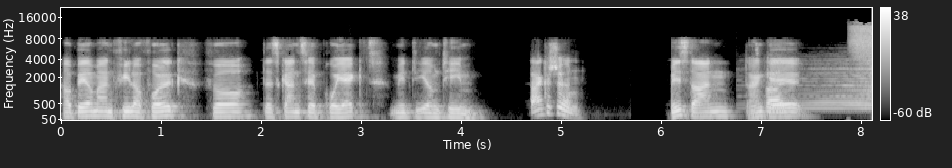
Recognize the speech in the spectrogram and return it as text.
Herr Beermann, viel Erfolg für das ganze Projekt mit Ihrem Team. Dankeschön. Bis dann. Danke. Bis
